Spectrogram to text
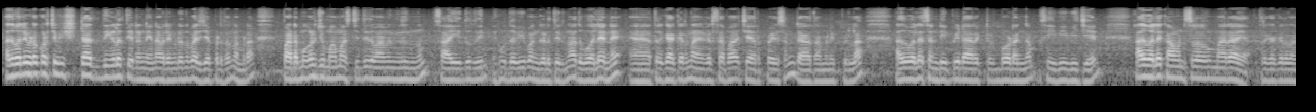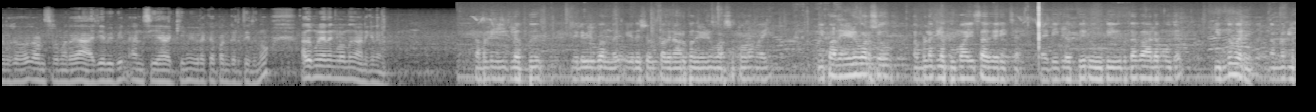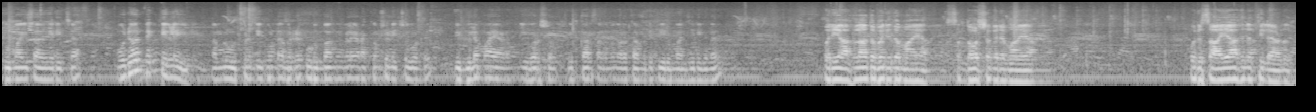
അതുപോലെ ഇവിടെ കുറച്ച് വിശിഷ്ടാതിഥികൾ എത്തിയിട്ടുണ്ടെങ്കിൽ അവരെയും കൂടി ഒന്ന് പരിചയപ്പെടുത്താം നമ്മുടെ പടമുകൾ ജുമാ മസ്ജിദ് ഇമാമിൽ നിന്നും സായിദുദ്ദീൻ ഹുദവി പങ്കെടുത്തിരുന്നു. അതുപോലെ തന്നെ തൃക്കാക്കര നഗരസഭ ചെയർപേഴ്സൺ രാധാമണി പിള്ള അതുപോലെ S N D P director board അംഗം സി വി വിജയൻ അതുപോലെ കൗൺസിലർമാരായ തൃക്കാക്കര നഗരസഭ കൗൺസിലർമാരായ ആര്യ ബിപിൻ അൻസിയ ഹക്കീം ഇവരൊക്കെ പങ്കെടുത്തിരുന്നു. അതും കൂടി നിങ്ങളൊന്ന് കാണിക്കണം. നമ്മുടെ ഈ ക്ലബ്ബ് നിലവിൽ വന്ന് ഏകദേശം പതിനാറ് പതിനേഴ് വർഷത്തോളമായി. ഈ പതിനേഴ് വർഷവും നമ്മുടെ ക്ലബ്ബുമായി സഹകരിച്ച അതായത് ഈ ക്ലബ്ബ് രൂപീകൃത കാലം മുതൽ ഇന്ന് വരെ നമ്മുടെ ക്ലബ്ബുമായി സഹകരിച്ച മുഴുവൻ വ്യക്തികളെയും നമ്മൾ ഉൾപ്പെടുത്തിക്കൊണ്ട് അവരുടെ കുടുംബാംഗങ്ങളെ അടക്കം ക്ഷണിച്ചുകൊണ്ട് വിപുലമായാണ് ഈ വർഷം ഇഫ്താർ സംഗമം നടത്താൻ വേണ്ടി തീരുമാനിച്ചിരിക്കുന്നത്. വലിയ ആഹ്ലാദഭരിതമായ സന്തോഷകരമായ ഒരു സായാഹ്നത്തിലാണ്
